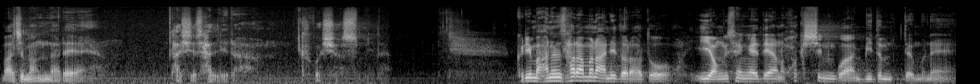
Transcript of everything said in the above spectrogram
마지막 날에 다시 살리라 그것이었습니다. 그리 많은 사람은 아니더라도 이 영생에 대한 확신과 믿음 때문에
